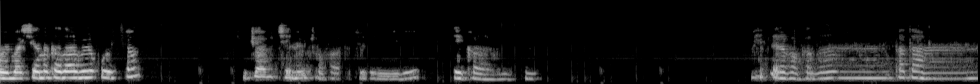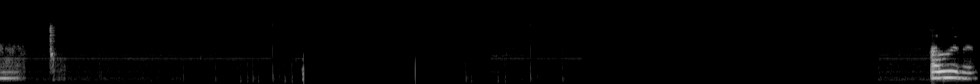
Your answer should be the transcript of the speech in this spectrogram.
Oyun başlayana kadar böyle koyacağım. Çünkü abi çenem çok artık dediğim gibi. Tekrar arkadaşım. Bitlere bakalım. Tadam. Alırım.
